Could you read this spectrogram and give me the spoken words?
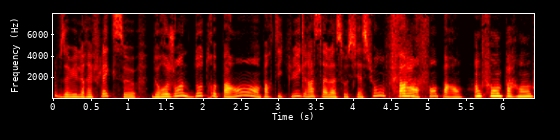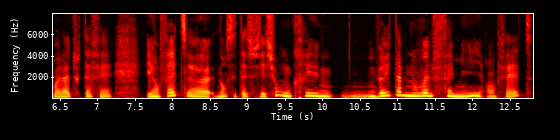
Vous avez eu le réflexe de rejoindre d'autres parents, en particulier grâce à l'association Phare Enfants Parents. Enfants Parents, voilà, tout à fait. Et en fait, euh, dans cette association, on crée une, une véritable nouvelle famille, en fait.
